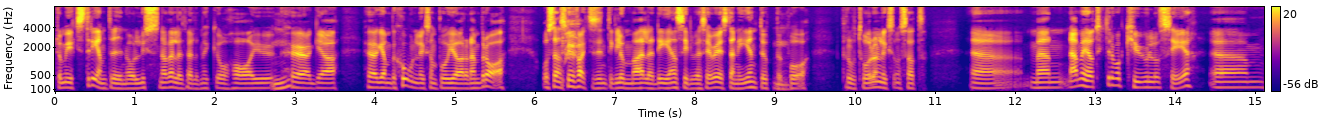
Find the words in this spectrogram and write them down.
de är extremt drivna och lyssnar väldigt, väldigt mycket och har ju Mm. höga, hög ambition liksom, på att göra den bra. Och sen ska vi faktiskt inte glömma, eller det är en Silver Series, den är inte uppe Mm. på Pro-touren. Liksom, så att, eh, men, nej, men jag tyckte det var kul att se. Ehm,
